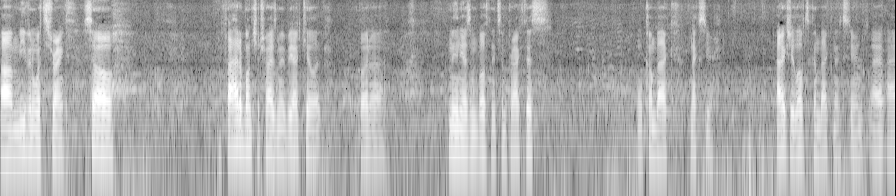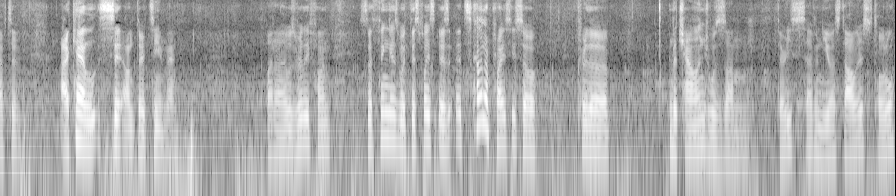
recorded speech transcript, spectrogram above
um, even with strength. So I had a bunch of tries, maybe I'd kill it. But uh, me and Yasmin both need some practice. We'll come back next year. I'd actually love to come back next year. I, I have to. I can't sit on 13, man. But uh, it was really fun. So the thing is with this place is it's kind of pricey. So for the the challenge was um, 37 US dollars total.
